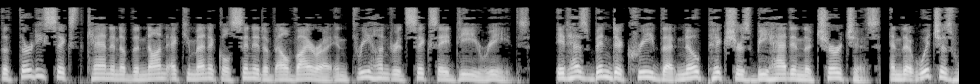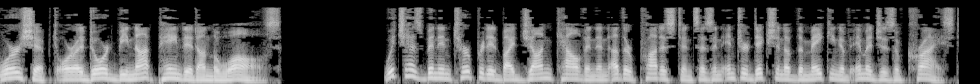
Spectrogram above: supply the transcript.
The 36th canon of the non-ecumenical Synod of Elvira in 306 AD reads, "...it has been decreed that no pictures be had in the churches, and that which is worshipped or adored be not painted on the walls." which has been interpreted by John Calvin and other Protestants as an interdiction of the making of images of Christ.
